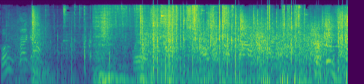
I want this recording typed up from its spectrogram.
What? Frag out! Well. Oh Fucking.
